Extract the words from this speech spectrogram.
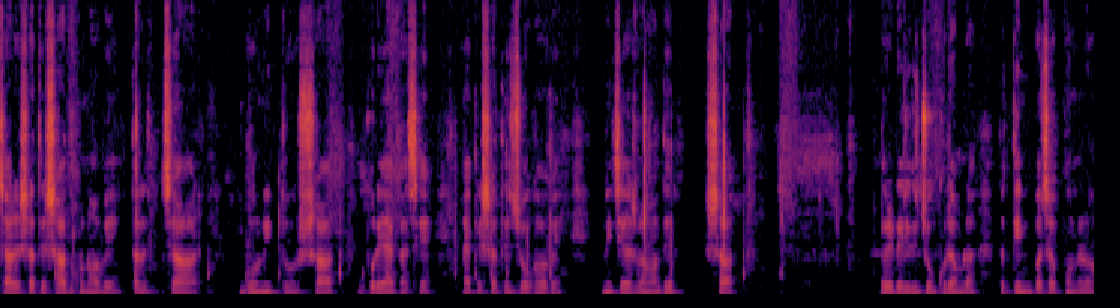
চারের সাথে সাত গুণ হবে, তাহলে চার গণিত সাত, উপরে এক আছে, একের সাথে যোগ হবে, নিচে আসবে আমাদের সাত। এবার এটা যদি যোগ করি আমরা, তা তিন পাঁচা পনেরো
